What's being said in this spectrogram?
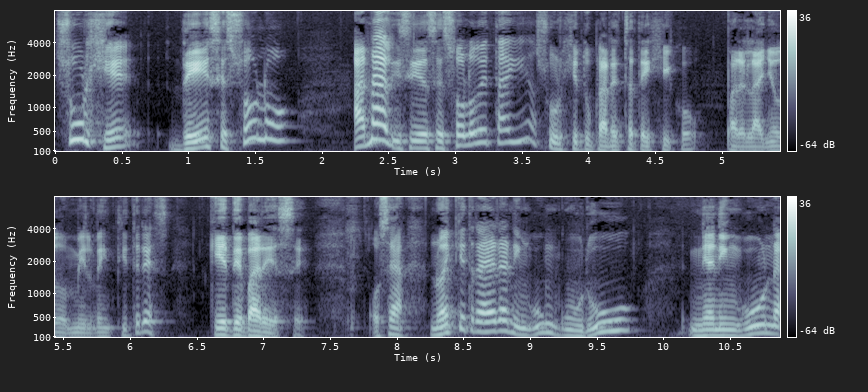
surge de ese solo análisis de ese solo detalle, surge tu plan estratégico para el año 2023. ¿Qué te parece? O sea, no hay que traer a ningún gurú ni a ningún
